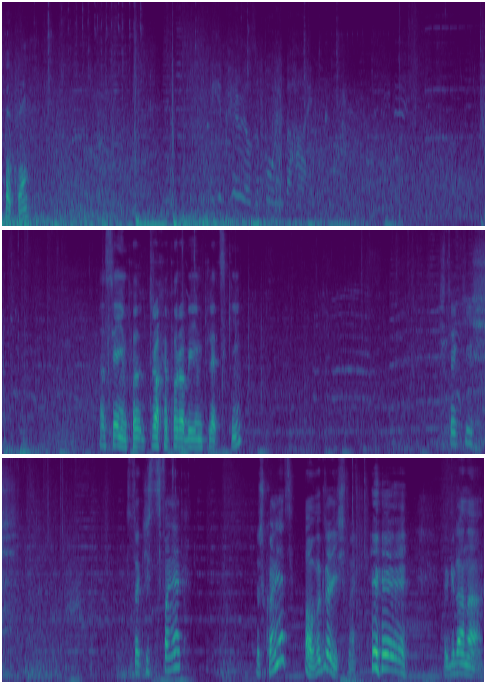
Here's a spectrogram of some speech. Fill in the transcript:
Spoko. Teraz ja im po, trochę porobię im plecki. Jest to jakiś... Jest to jakiś cwaniak? Już koniec? O, wygraliśmy. Wygrana.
